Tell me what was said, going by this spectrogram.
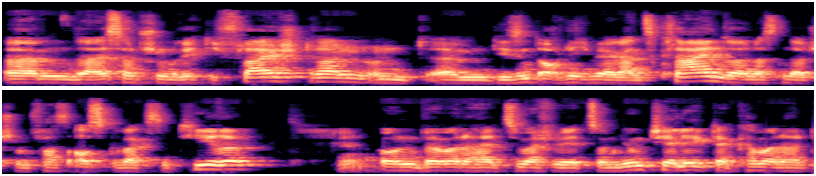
Ähm, da ist dann schon richtig Fleisch dran und ähm, die sind auch nicht mehr ganz klein, sondern das sind halt schon fast ausgewachsene Tiere. Genau. Und wenn man halt zum Beispiel jetzt so ein Jungtier legt, dann kann man halt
